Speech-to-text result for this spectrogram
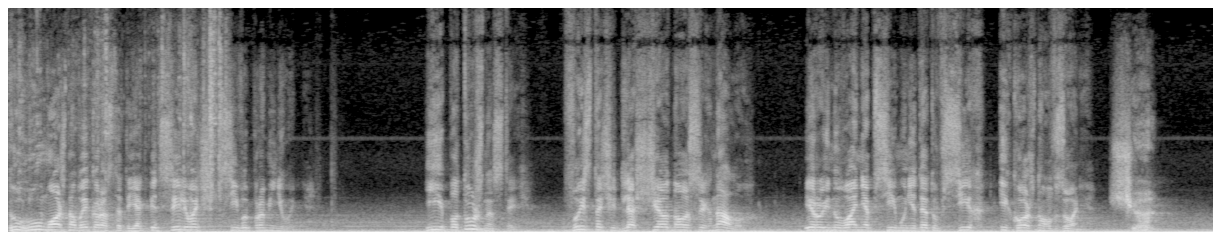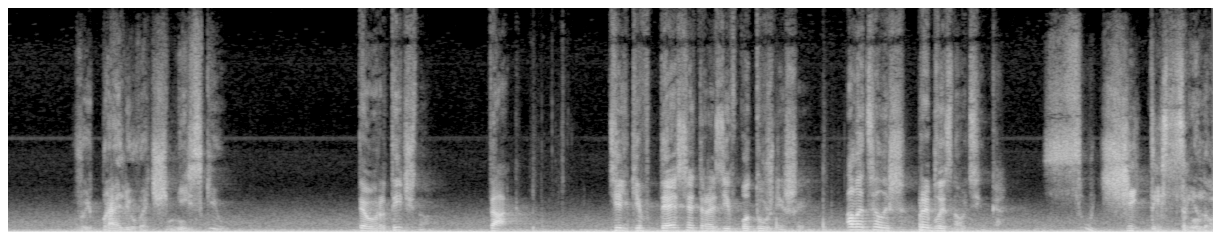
Дугу можна використати як підсилювач всі випромінювання. Її потужностей вистачить для ще одного сигналу і руйнування псі імунітету всіх і кожного в зоні. Що? Випалювач мізків? Теоретично, так. Тільки в 10 разів потужніший. Але це лише приблизна оцінка. Сучий ти сину.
